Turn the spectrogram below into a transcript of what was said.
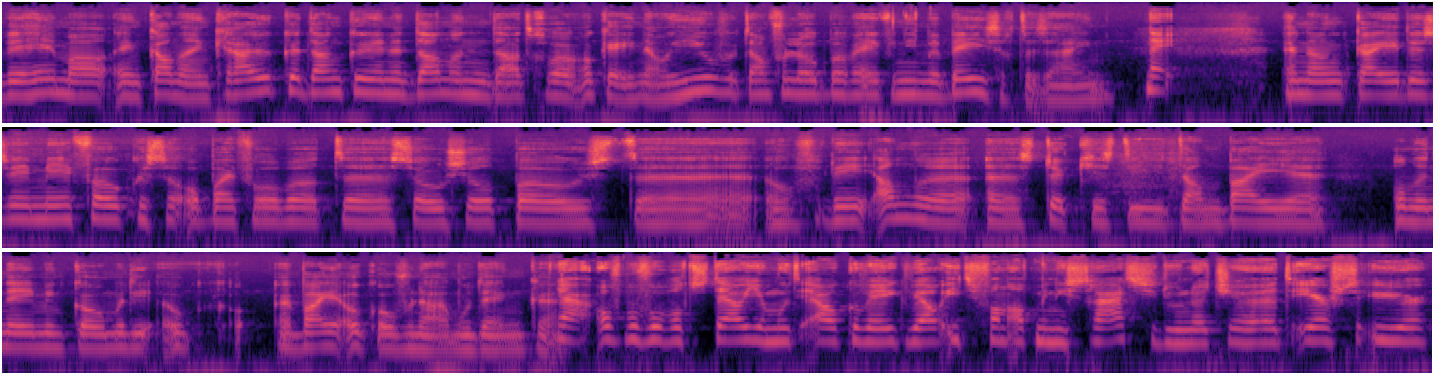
weer helemaal in kannen en kruiken, dan kun je het dan inderdaad gewoon, oké, nou hier hoef ik dan voorlopig even niet mee bezig te zijn. Nee. En dan kan je dus weer meer focussen op bijvoorbeeld eh, social post eh, of weer andere stukjes die dan bij je onderneming komen, die ook, waar je ook over na moet denken. Ja, of bijvoorbeeld stel je moet elke week wel iets van administratie doen. Dat je het eerste uur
